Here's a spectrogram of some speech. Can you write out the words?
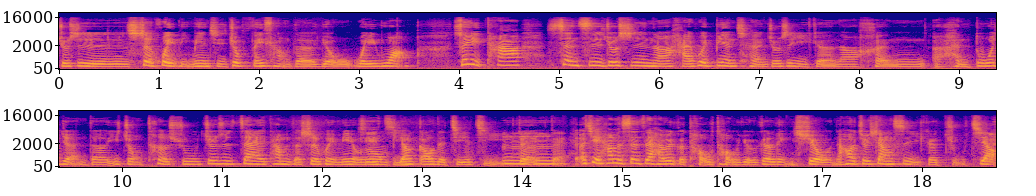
就是社会里面，其实就非常的有威望。所以他甚至就是呢，还会变成就是一个呢很呃很多人的一种特殊，就是在他们的社会里面有那种比较高的阶级，对对。而且他们甚至还会有个头头，有一个领袖，然后就像是一个主教，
